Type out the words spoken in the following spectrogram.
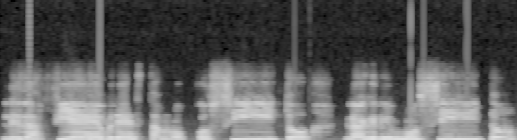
le da fiebre, está mocosito, lagrimosito,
